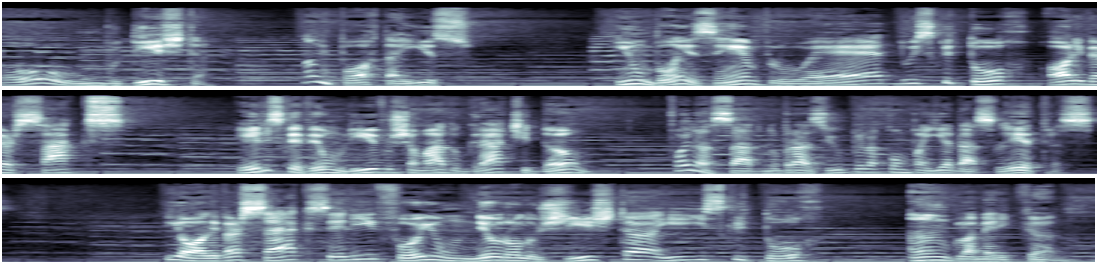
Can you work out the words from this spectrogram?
ou um budista, não importa isso. E um bom exemplo é do escritor Oliver Sacks. Ele escreveu um livro chamado Gratidão foi lançado no Brasil pela Companhia das Letras. E Oliver Sacks, ele foi um neurologista e escritor anglo-americano.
